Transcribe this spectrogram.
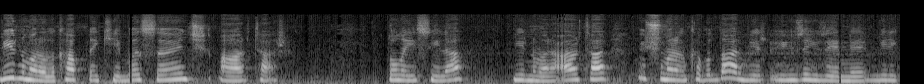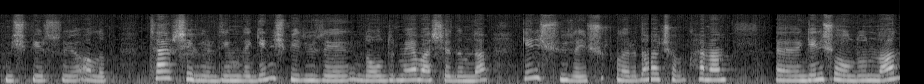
bir numaralı kaptaki basınç artar. Dolayısıyla bir numara artar. 3 numaralı kabı dar bir yüzey üzerine birikmiş bir suyu alıp ters çevirdiğimde geniş bir yüzeye doldurmaya başladığımda geniş yüzey şuraları daha çabuk hemen e, geniş olduğundan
